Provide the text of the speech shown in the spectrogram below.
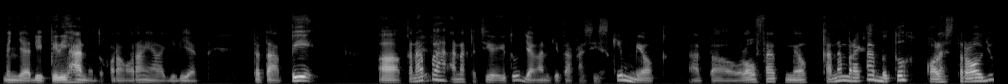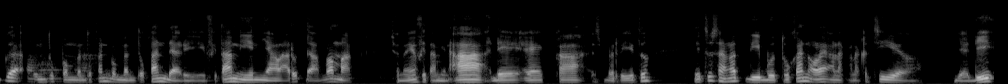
menjadi pilihan untuk orang-orang yang lagi diet. Tetapi uh, kenapa anak kecil itu jangan kita kasih skim milk atau low fat milk karena mereka butuh kolesterol juga oh, untuk pembentukan-pembentukan dari vitamin yang larut dalam lemak. Contohnya vitamin A, D, E, K seperti itu. itu sangat dibutuhkan oleh anak-anak kecil. Jadi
